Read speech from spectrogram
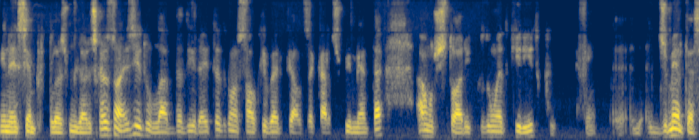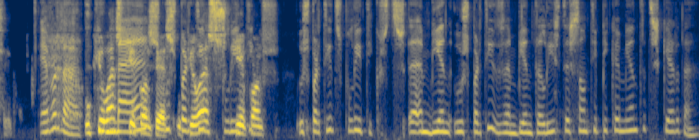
e nem sempre pelas melhores razões. E do lado da direita, de Gonçalo Ribeiro Teles a Carlos Pimenta, há um histórico de um adquirido que, enfim, eh, desmente essa ideia. É verdade. O que eu acho que acontece, o que eu acho que acontece os partidos políticos, os partidos ambientalistas são tipicamente de esquerda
